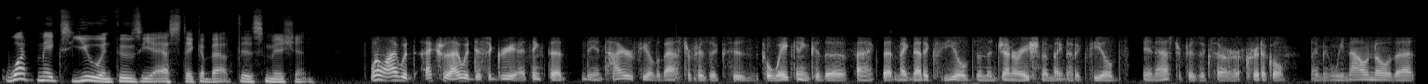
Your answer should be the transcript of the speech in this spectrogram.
What makes you enthusiastic about this mission? Well, I would actually I would disagree. I think that the entire field of astrophysics is awakening to the fact that magnetic fields and the generation of magnetic fields in astrophysics are critical. I mean, we now know that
